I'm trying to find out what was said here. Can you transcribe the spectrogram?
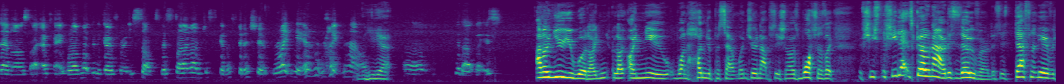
then I was like, okay, well, I'm not going to go for any subs this time. I'm just going to finish it right here, right now. yeah. It's And I knew you would. I like. I knew one hundred percent once you're in that position. I was watching. I was like, if she if she lets go now, this is over. This is definitely over.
